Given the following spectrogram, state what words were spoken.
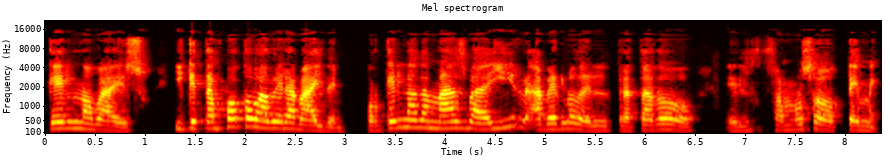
que él no va a eso y que tampoco va a ver a Biden, porque él nada más va a ir a ver lo del tratado, el famoso TEMEC.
